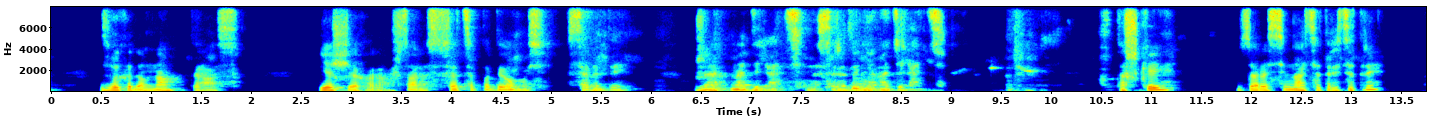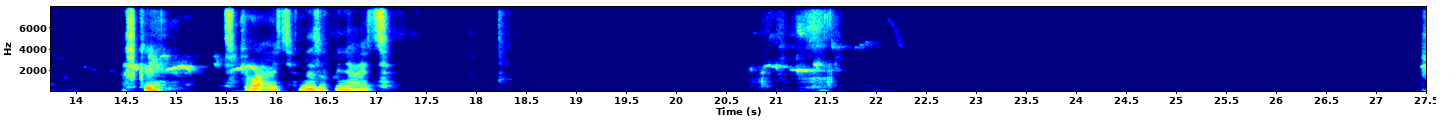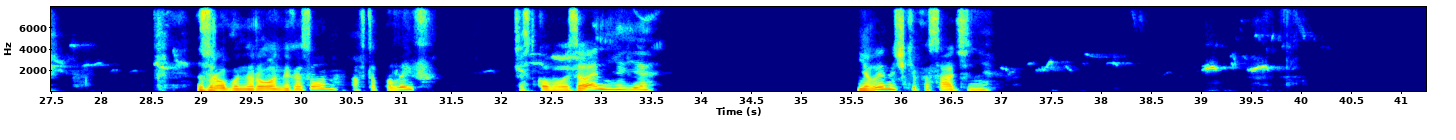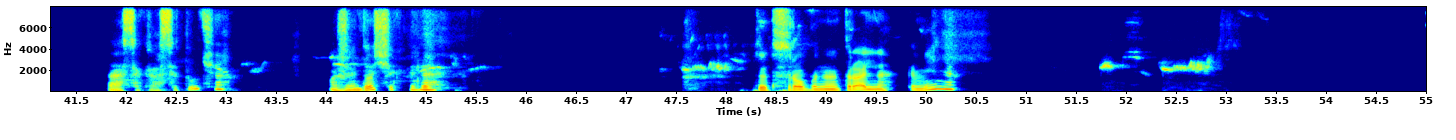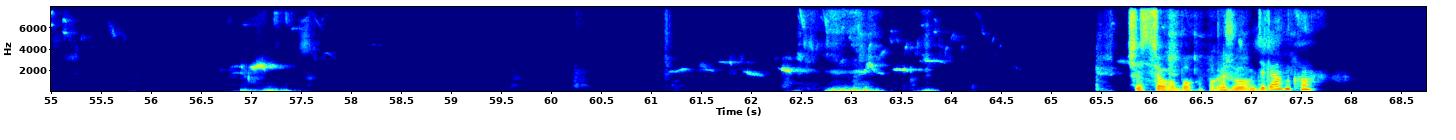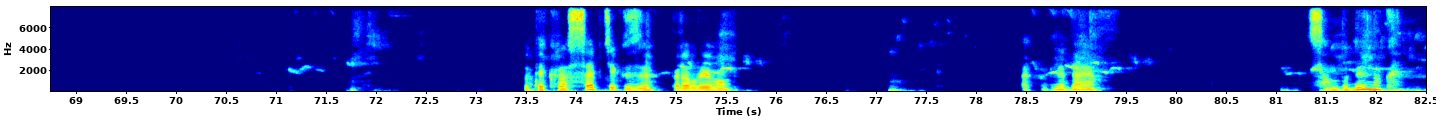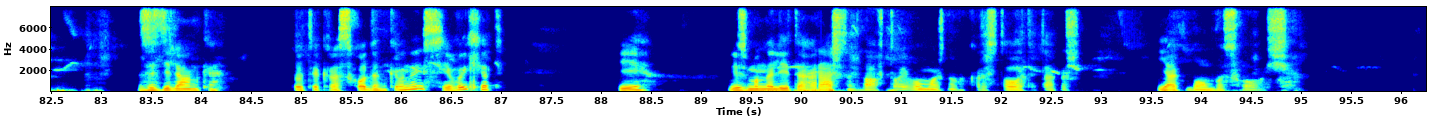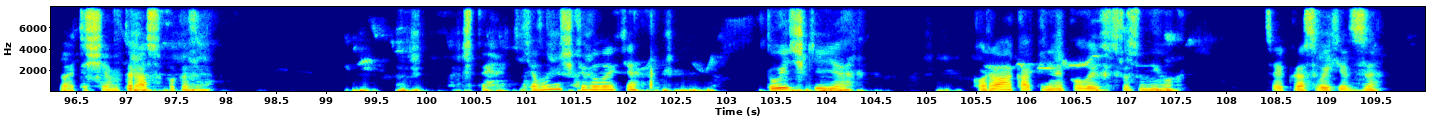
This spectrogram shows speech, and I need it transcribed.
з виходом на терасу. Є ще гараж. Зараз все це подивимось всередині. Вже на ділянці. Не всередині, а на ділянці. Пташки. Зараз 17.33. Пташки співають, не зупиняються. Зроблено рулонний газон, автополив, частково озеленення є. Ялиночки посаджені. Зараз якраз краситуча. Може і дощик піде. Тут зроблено натуральне каміння. Ще з цього боку покажу вам ділянку. Тут якраз септик з переливом. Так виглядає сам будинок з ділянки. Тут якраз сходинки вниз і вихід. І із моноліта гараж на два авто. Його можна використовувати також як бомбосховище. Давайте ще я вам терасу покажу. Бачите, ялиночки великі, туєчки є, кора, капельний полив, зрозуміло. Це якраз вихід з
